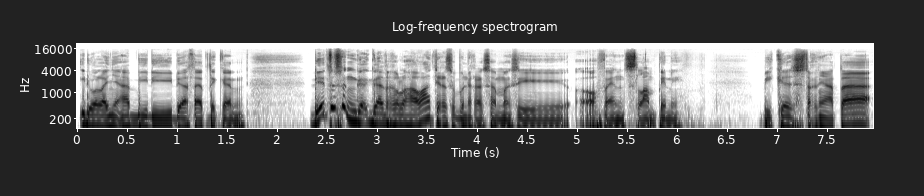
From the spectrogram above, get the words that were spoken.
idolanya Abi di The Athletic kan. Dia tuh nggak nggak terlalu khawatir sebenarnya sama si offense slump ini, because ternyata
